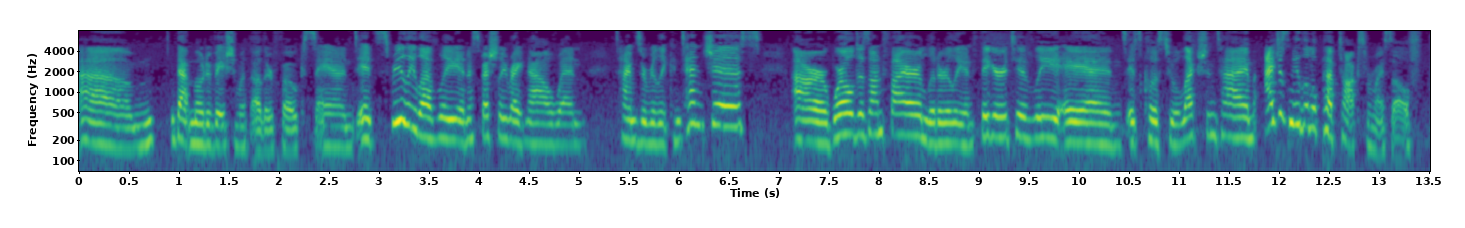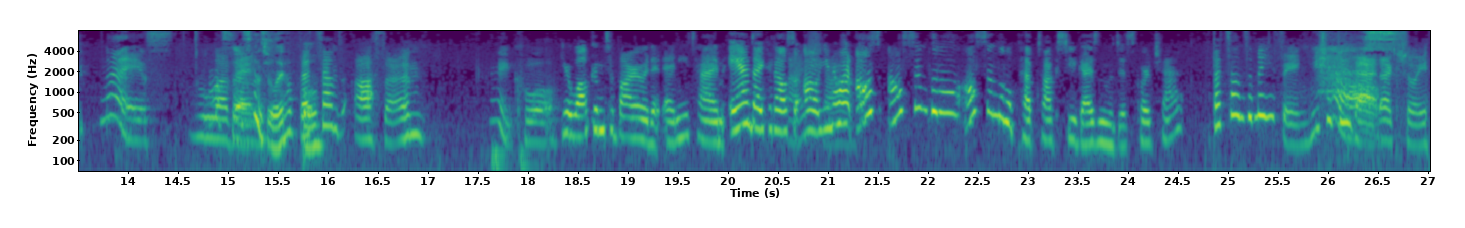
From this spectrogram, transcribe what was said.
um, that motivation with other folks. And it's really lovely, and especially right now when times are really contentious. Our world is on fire, literally and figuratively, and it's close to election time. I just need little pep talks for myself. nice. Love Awesome. it. That sounds really helpful. That sounds awesome. Very cool. You're welcome to borrow it at any time. And I could also, I oh, you know what? I'll, I'll send little, I'll send little pep talks to you guys in the Discord chat. That sounds amazing. We should do that actually.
